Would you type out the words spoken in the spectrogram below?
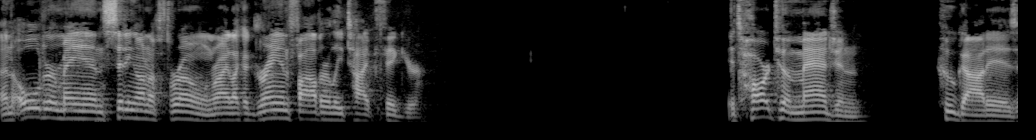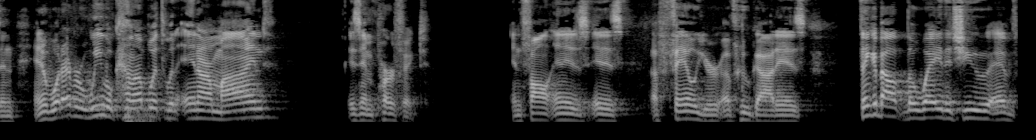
an older man sitting on a throne, right? Like a grandfatherly type figure. It's hard to imagine who God is. And, and whatever we will come up with in our mind is imperfect and, fall, and is, is a failure of who God is. Think about the way that you have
